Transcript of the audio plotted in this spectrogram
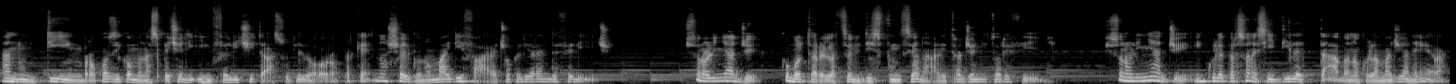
hanno un timbro quasi come una specie di infelicità su di loro perché non scelgono mai di fare ciò che li rende felici. Ci sono lignaggi con molte relazioni disfunzionali tra genitori e figli. Ci sono lignaggi in cui le persone si dilettavano con la magia nera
